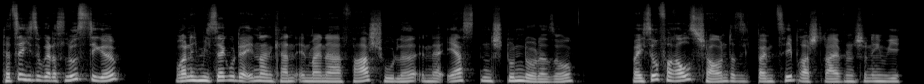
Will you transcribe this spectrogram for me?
Tatsächlich sogar das Lustige, woran ich mich sehr gut erinnern kann, in meiner Fahrschule, in der ersten Stunde oder so, war ich so vorausschauend, dass ich beim Zebrastreifen schon irgendwie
